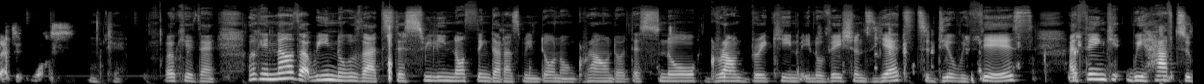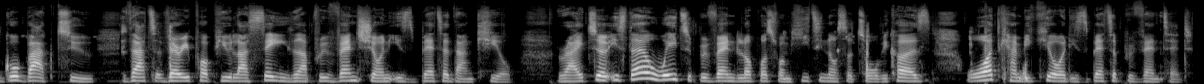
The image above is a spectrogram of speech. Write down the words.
that it works. Okay. Okay, then. Okay, now that we know that there's really nothing that has been done on ground or there's no groundbreaking innovations yet to deal with this, I think we have to go back to that very popular saying that prevention is better than cure, right? So, is there a way to prevent lupus from hitting us at all? Because what can be cured is better prevented.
